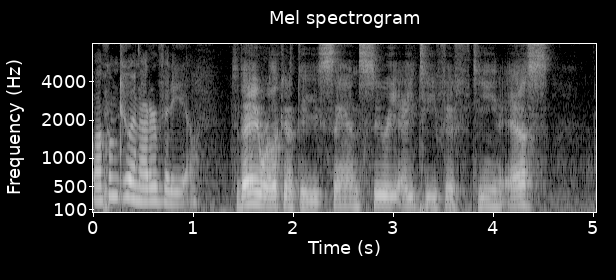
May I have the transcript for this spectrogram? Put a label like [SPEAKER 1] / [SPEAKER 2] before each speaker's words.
[SPEAKER 1] Welcome to another video.
[SPEAKER 2] Today we're looking at the Sansui AT15S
